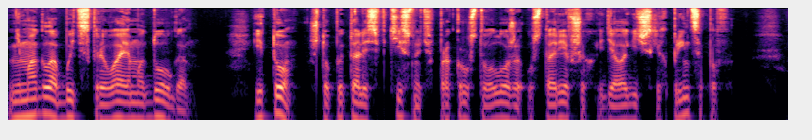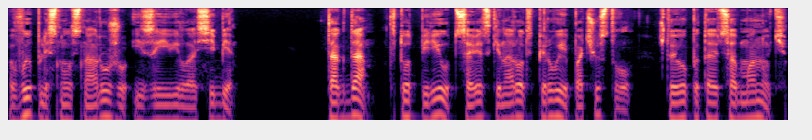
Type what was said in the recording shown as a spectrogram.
не могла быть скрываема долго. И то, что пытались втиснуть в прокрустово ложе устаревших идеологических принципов, выплеснулось наружу и заявило о себе – Тогда, в тот период, советский народ впервые почувствовал, что его пытаются обмануть,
